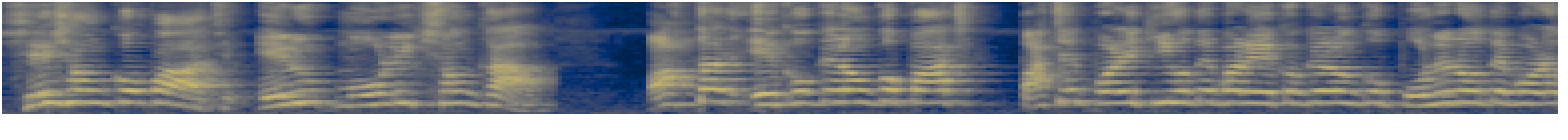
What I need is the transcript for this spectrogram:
শেষ অঙ্ক পাঁচ এরূপ মৌলিক সংখ্যা। অর্থাৎ এককের অঙ্ক পাঁচ, পাঁচের পরে কি হতে পারে? এককের অঙ্ক পনেরো হতে পারে।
